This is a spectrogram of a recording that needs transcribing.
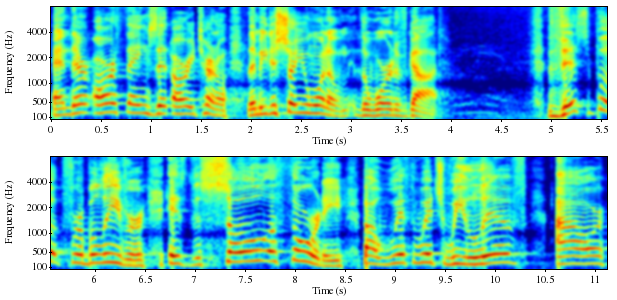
And there are things that are eternal. Let me just show you one of them the Word of God. This book for a believer is the sole authority by with which we live our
